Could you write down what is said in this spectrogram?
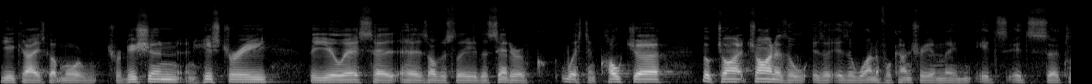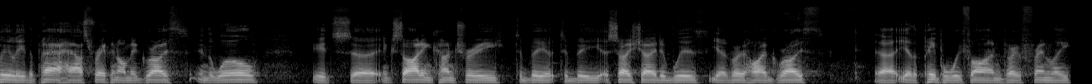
the UK has got more tradition and history. The US has, has obviously the centre of Western culture. Look, China, a, is, a, is a wonderful country. I mean, it's, it's uh, clearly the powerhouse for economic growth in the world. It's uh, an exciting country to be, to be associated with, yeah, very high growth. Uh, yeah, the people we find very friendly.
